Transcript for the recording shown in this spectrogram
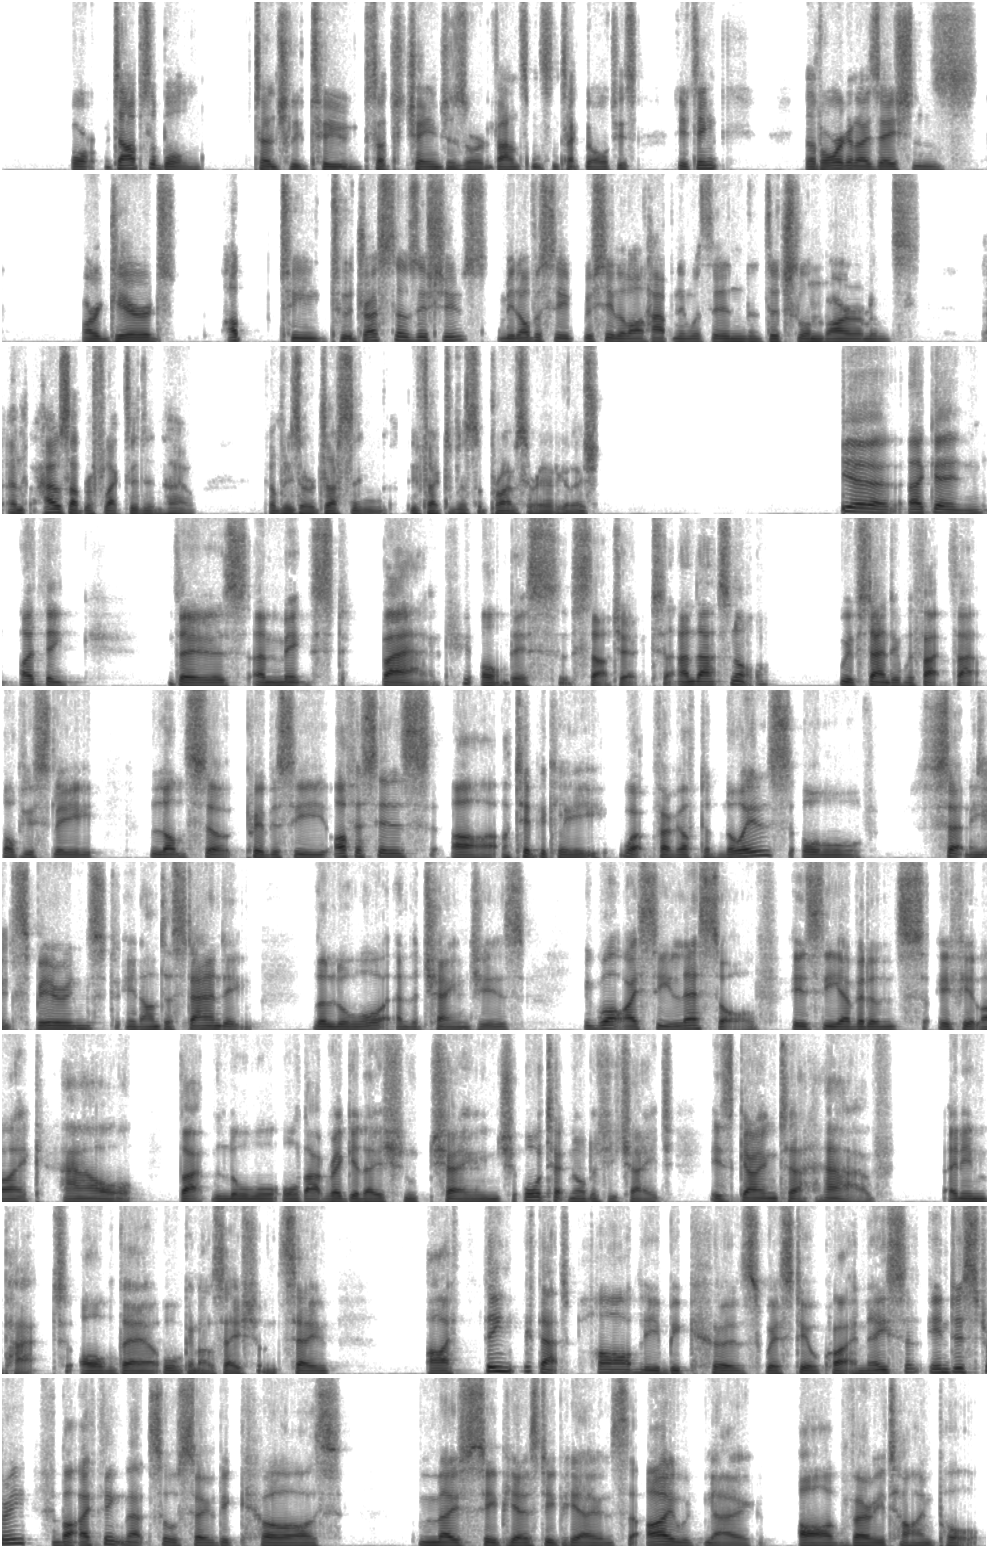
or adaptable potentially to such changes or advancements in technologies? Do you think that organizations are geared up to to address those issues? I mean, obviously, we've seen a lot happening within the digital environments, and how's that reflected in how companies are addressing the effectiveness of privacy regulation? Yeah, again, I think there's a mixed bag on this subject, and that's not withstanding the fact that obviously lots of privacy officers are, are typically, well, very often lawyers or certainly experienced in understanding the law and the changes. What I see less of is the evidence, if you like, how that law or that regulation change or technology change is going to have an impact on their organization. So I think that's partly because we're still quite a nascent industry, but I think that's also because most CPOs, DPOs that I would know are very time poor.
